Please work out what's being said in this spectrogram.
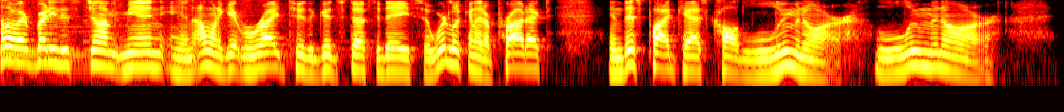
Hello, everybody. This is John McMinn, and I want to get right to the good stuff today. So, we're looking at a product in this podcast called Luminar. Luminar.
